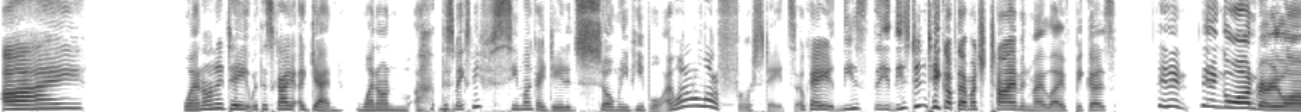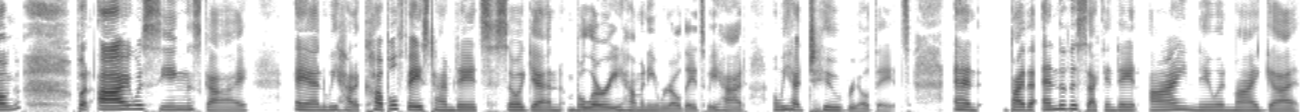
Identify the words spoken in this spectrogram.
I went on a date with this guy again went on this makes me seem like i dated so many people i went on a lot of first dates okay these these didn't take up that much time in my life because they didn't they didn't go on very long but i was seeing this guy and we had a couple FaceTime dates. So again, blurry how many real dates we had, and we had two real dates. And by the end of the second date, I knew in my gut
